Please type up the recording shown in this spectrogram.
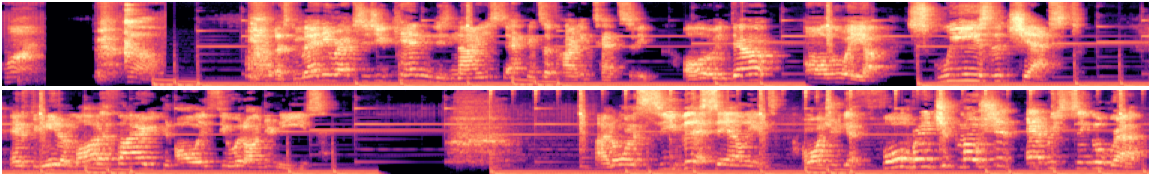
one, go. As many reps as you can in these 90 seconds of high intensity. All the way down, all the way up. Squeeze the chest. And if you need a modifier, you can always do it on your knees. I don't want to see this, aliens. I want you to get full range of motion every single rep.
